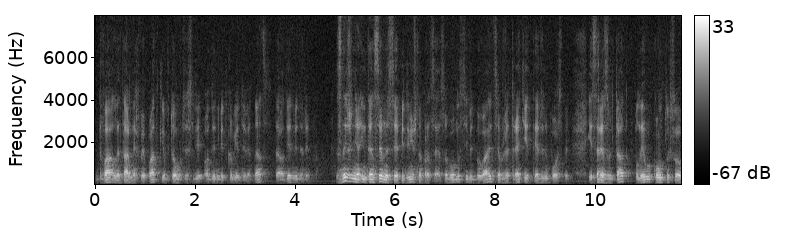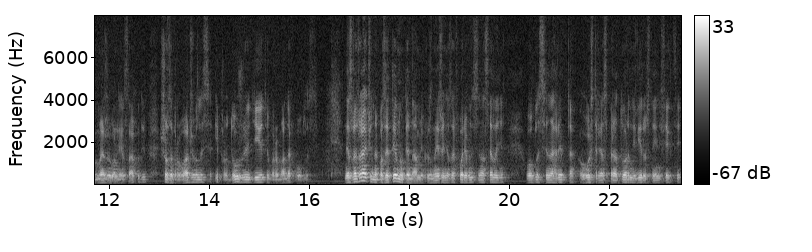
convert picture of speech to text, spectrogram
два летальних випадки, в тому числі один від COVID-19 та один від грипу. Зниження інтенсивності епідемічного процесу в області відбувається вже третій тиждень поспіль, і це результат впливу комплексу обмежувальних заходів, що запроваджувалися і продовжують діяти в громадах області. Незважаючи на позитивну динаміку зниження захворюваності населення області на грип та гострі респіраторні вірусні інфекції,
